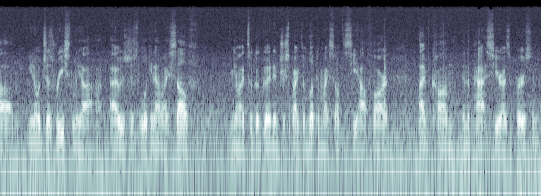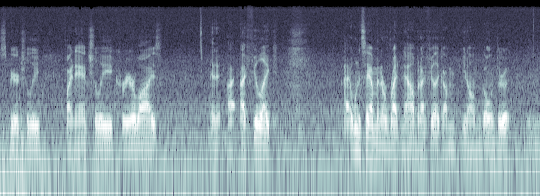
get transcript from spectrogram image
Um, you know, just recently, I, I was just looking at myself. You know, I took a good introspective look at myself to see how far I've come in the past year as a person, spiritually, financially, career wise. And I, I feel like, I wouldn't say I'm in a rut now, but I feel like I'm, you know, I'm going through it. Mhm.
